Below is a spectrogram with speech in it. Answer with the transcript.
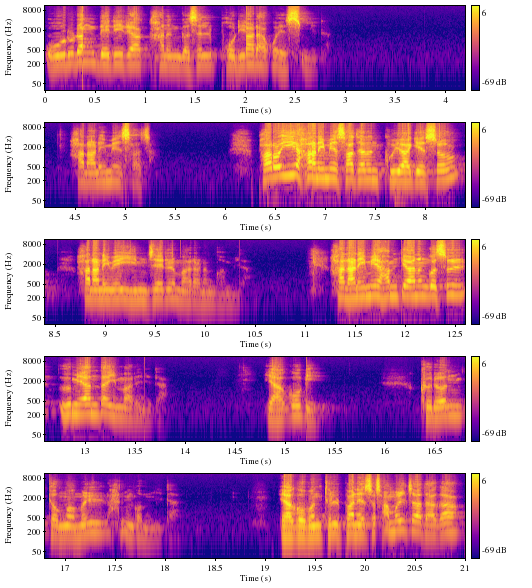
오르락 내리락 하는 것을 보리라라고 했습니다. 하나님의 사자. 바로 이 하나님의 사자는 구약에서 하나님의 임재를 말하는 겁니다. 하나님이 함께하는 것을 의미한다 이 말입니다. 야곱이 그런 경험을 한 겁니다. 야곱은 들판에서 잠을 자다가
